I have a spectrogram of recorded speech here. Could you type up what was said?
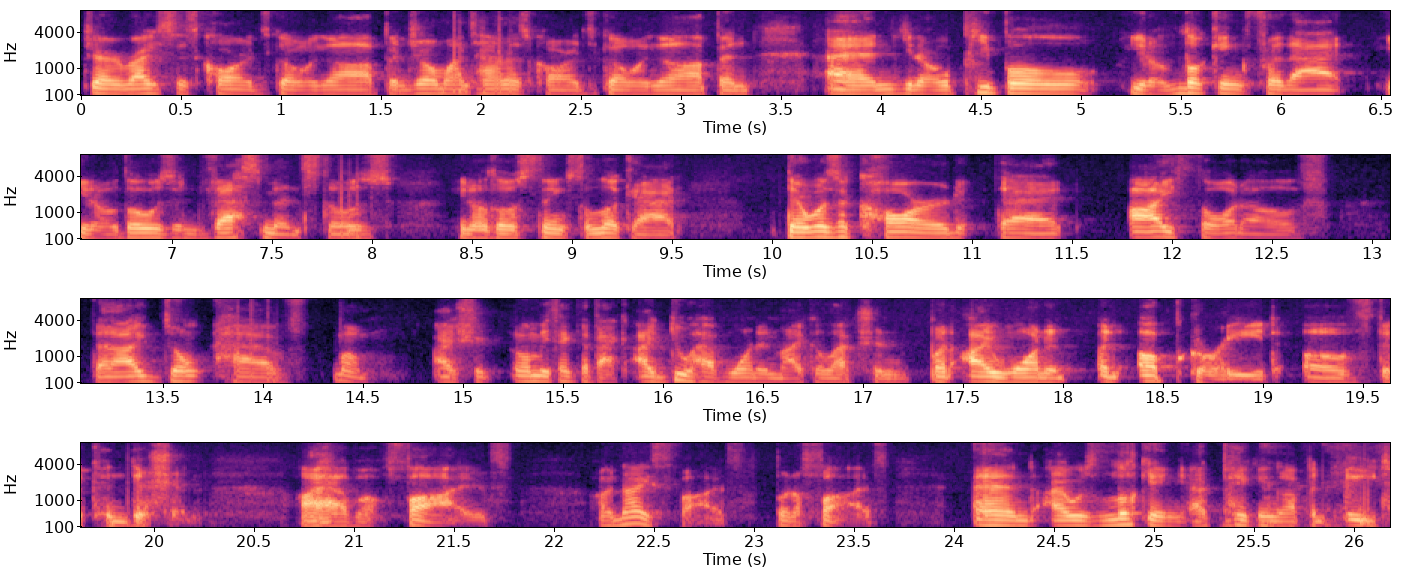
Jerry Rice's cards going up and Joe Montana's cards going up, and and you know people you know looking for that you know those investments, those you know those things to look at. There was a card that I thought of that I don't have. Well, I should let me take that back. I do have one in my collection, but I wanted an upgrade of the condition. I have a five a nice five, but a five. And I was looking at picking up an eight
